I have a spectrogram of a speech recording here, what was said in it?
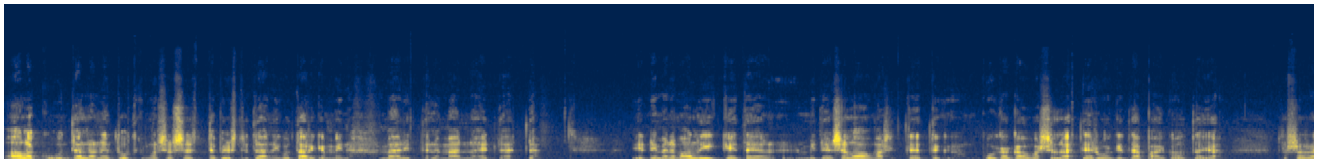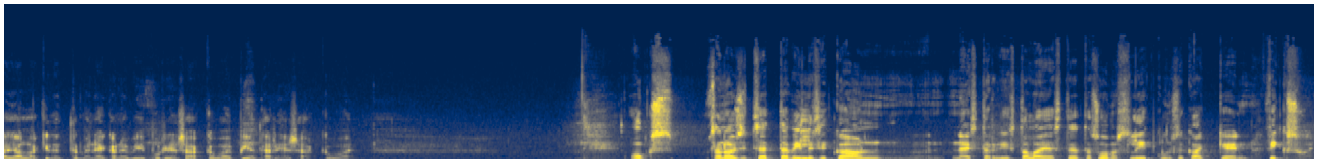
alkuun tällainen tutkimus, jossa sitten pystytään niin kuin tarkemmin määrittelemään näitä, että nimenomaan liikkeitä ja miten se lauma sitten, että kuinka kauas se lähtee ruokintapaikoilta ja tuossa rajallakin, että meneekö ne Viipurin saakka vai Pietarin saakka vai. Onks, sanoisit että villisika on näistä riistalajeista, joita Suomessa liikkuu, se kaikkein fiksuin?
